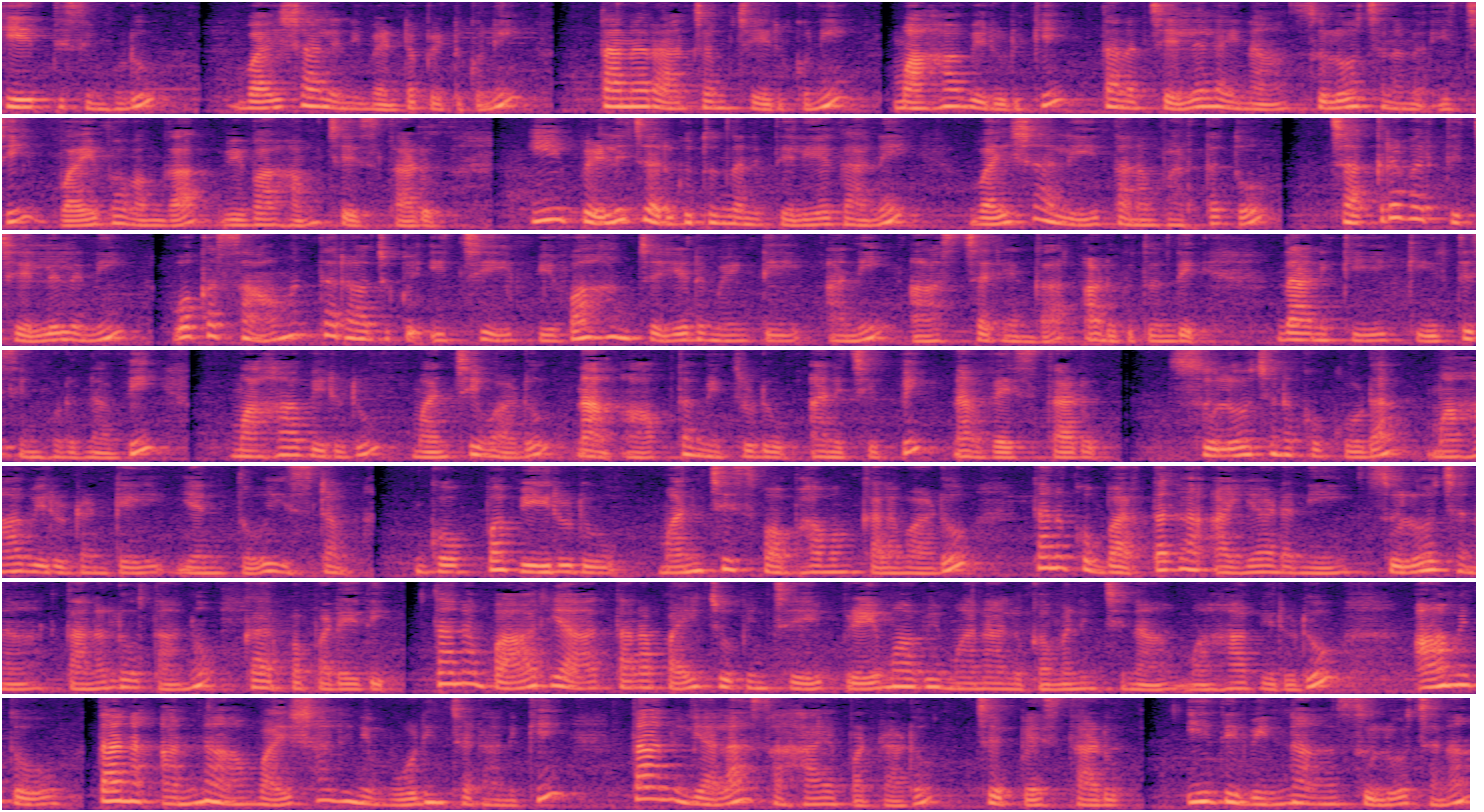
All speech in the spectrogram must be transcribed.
కీర్తిసింహుడు వైశాలిని వెంట పెట్టుకుని తన రాజ్యం చేరుకుని మహావీరుడికి తన చెల్లెలైన సులోచనను ఇచ్చి వైభవంగా వివాహం చేస్తాడు. ఈ పెళ్ళి జరుగుతుందని తెలియగానే వైశాలి తన భర్తతో చక్రవర్తి చెల్లెలని ఒక సామంతరాజుకు ఇచ్చి వివాహం చెయ్యడమేంటి అని ఆశ్చర్యంగా అడుగుతుంది. దానికి కీర్తిసింహుడు నవ్వి మహావీరుడు మంచివాడు నా ఆప్తమిత్రుడు అని చెప్పి నవ్వేస్తాడు. సులోచనకు కూడా మహావీరుడంటే ఎంతో ఇష్టం. గొప్ప వీరుడు మంచి స్వభావం కలవాడు తనకు భర్తగా అయ్యాడని సులోచన తనలో తాను గర్వపడేది. తన భార్య తనపై చూపించే ప్రేమాభిమానాలు గమనించిన మహావీరుడు ఆమెతో తన అన్న వైశాలిని ఓడించడానికి తాను ఎలా సహాయపడ్డాడో చెప్పేస్తాడు. ఇది విన్న సులోచన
